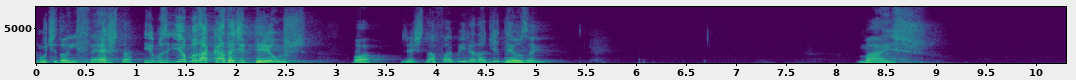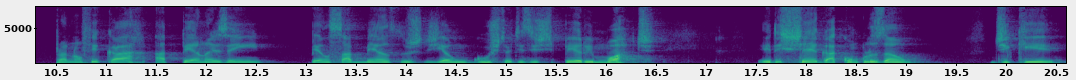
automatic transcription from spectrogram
multidão em festa, íamos, íamos à casa de Deus. Ó, gente da família de Deus aí. Mas, para não ficar apenas em pensamentos de angústia, desespero e morte, ele chega à conclusão de que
